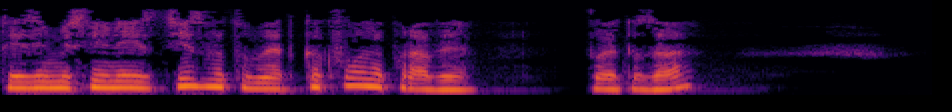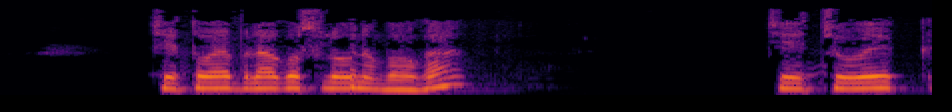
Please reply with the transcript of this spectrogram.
тези мисли не изчезват от мен. Какво да правя? Той каза че то е благословен на Бога, че човек,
